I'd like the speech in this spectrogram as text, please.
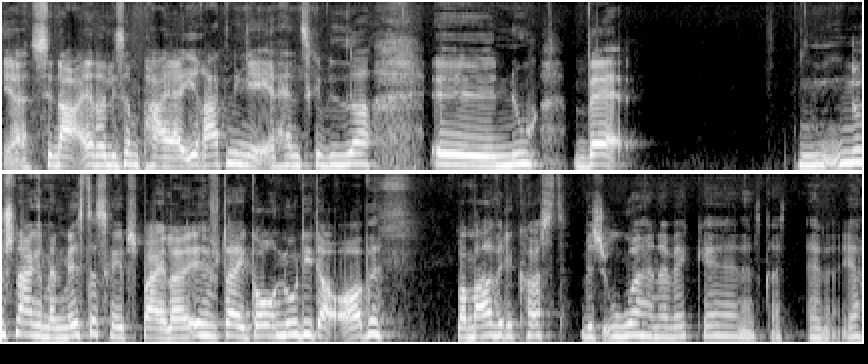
ja, scenarier, der ligesom peger i retning af, at han skal videre øh, nu. Hvad, nu snakkede man mesterskabsspejler efter i går, nu er de deroppe. Hvor meget vil det koste, hvis uger han er væk, øh, Niels Christian? Ja,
